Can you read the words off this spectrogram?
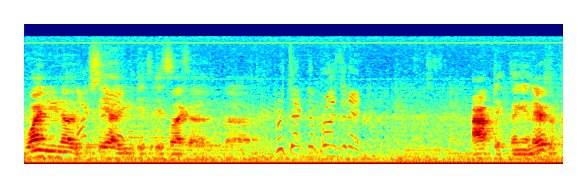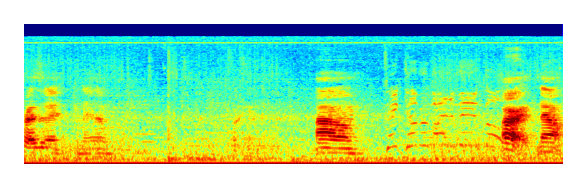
one, you know, you see how you, it's, it's like a, uh optic thing, and there's the president and them. Okay. Um, alright, now,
